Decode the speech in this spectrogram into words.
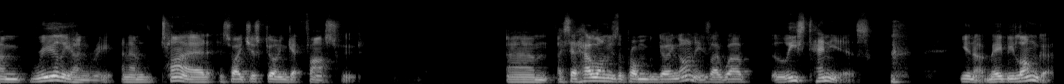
I'm really hungry and I'm tired. And so I just go and get fast food. Um, I said, how long has the problem been going on? He's like, well, at least 10 years, you know, maybe longer.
